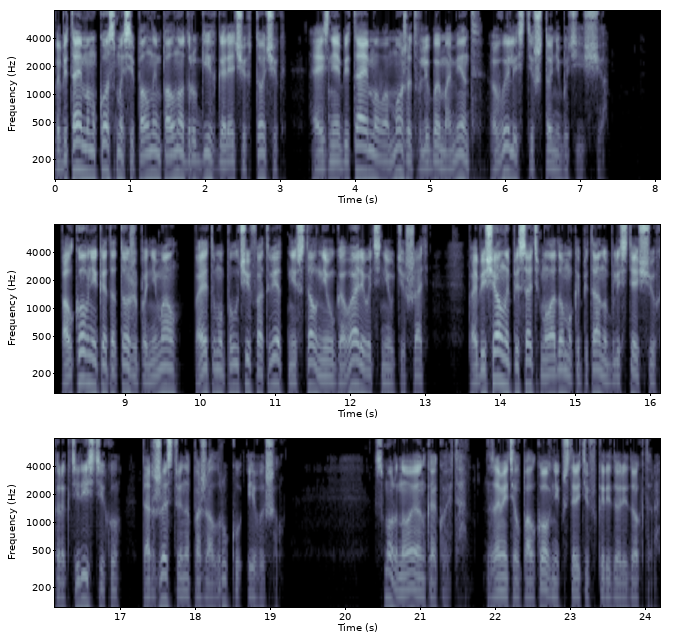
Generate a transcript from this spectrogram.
В обитаемом космосе полным-полно других горячих точек, а из необитаемого может в любой момент вылезти что-нибудь еще. Полковник это тоже понимал, поэтому, получив ответ, не стал ни уговаривать, ни утешать. Пообещал написать молодому капитану блестящую характеристику, торжественно пожал руку и вышел. «Смурной он какой-то», — заметил полковник, встретив в коридоре доктора.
